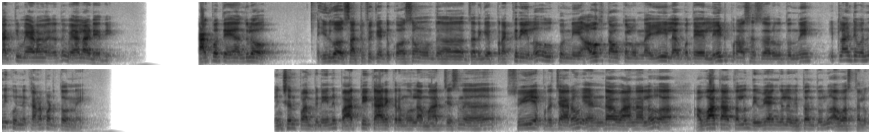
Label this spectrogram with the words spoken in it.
కత్తి మేడ అనేది వేలాడేది. కాకపోతే అందులో ఇదిగో సర్టిఫికేట్ కోసం జరిగే ప్రక్రియలో కొన్ని అవకతవకలు ఉన్నాయి లేకపోతే లేట్ ప్రాసెస్ జరుగుతుంది. ఇట్లాంటివన్నీ కొన్ని కనపడుతున్నాయి. పెన్షన్ పంపిణీని పార్టీ కార్యక్రమంలా మార్చేసిన స్వీయ ప్రచారం ఎండ వానాలో అవ్వాతాతలు దివ్యాంగులు వితంతులు అవస్థలు.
